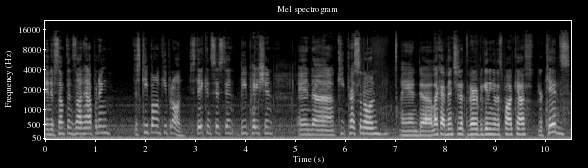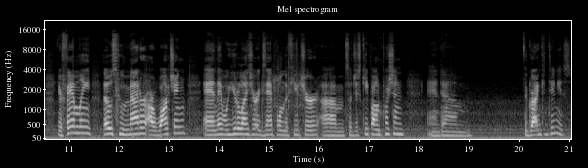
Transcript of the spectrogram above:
And if something's not happening, just keep on, keep it on. Stay consistent, be patient. and uh, keep pressing on. And uh, like I mentioned at the very beginning of this podcast, your kids, your family, those who matter are watching, and they will utilize your example in the future. Um, so just keep on pushing, and um, the grind continues.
